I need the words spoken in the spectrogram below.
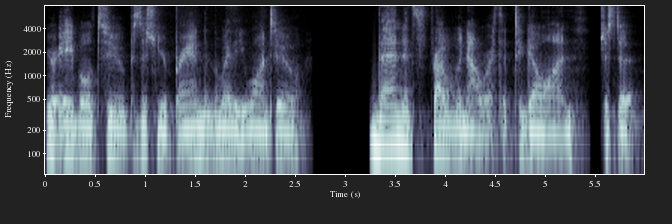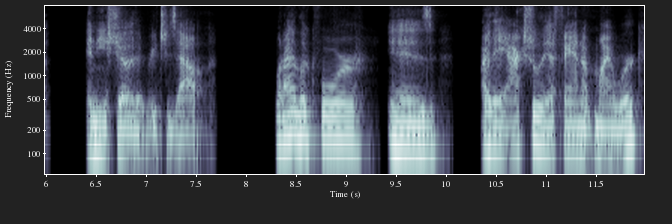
you're able to position your brand in the way that you want to, then it's probably not worth it to go on just a, any show that reaches out what I look for is are they actually a fan of my work?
